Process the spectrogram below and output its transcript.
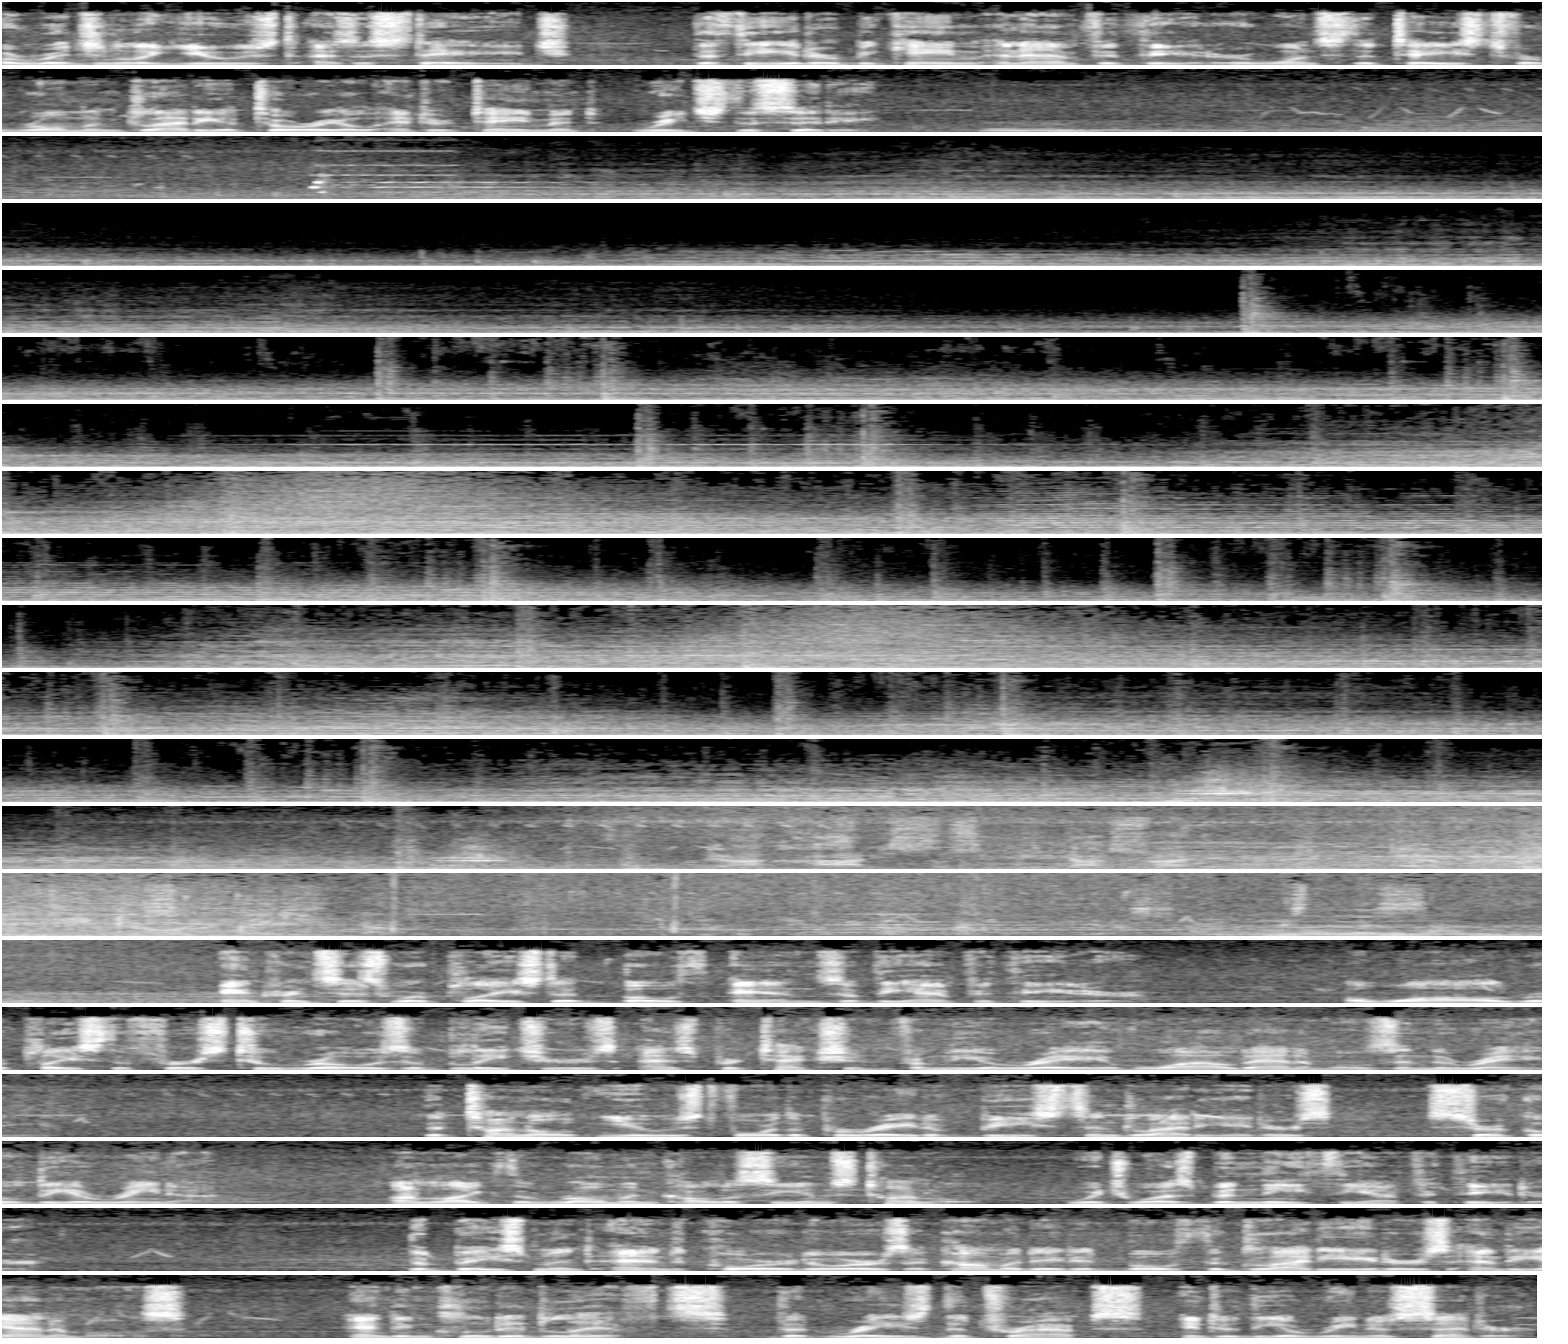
Originally used as a stage, the theater became an amphitheater once the taste for Roman gladiatorial entertainment reached the city. Entrances were placed at both ends of the amphitheater. A wall replaced the first two rows of bleachers as protection from the array of wild animals in the ring. The tunnel used for the parade of beasts and gladiators circled the arena, unlike the Roman Colosseum's tunnel, which was beneath the amphitheater. The basement and corridors accommodated both the gladiators and the animals, and included lifts that raised the traps into the arena's center.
